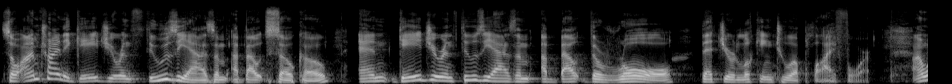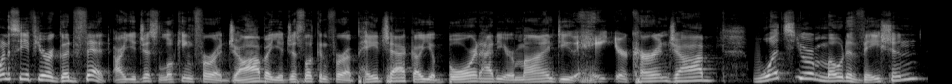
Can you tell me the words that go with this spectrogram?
So I'm trying to gauge your enthusiasm about SoCo and gauge your enthusiasm about the role that you're looking to apply for. I want to see if you're a good fit. Are you just looking for a job? Are you just looking for a paycheck? Are you bored out of your mind? Do you hate your current job? What's your motivation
